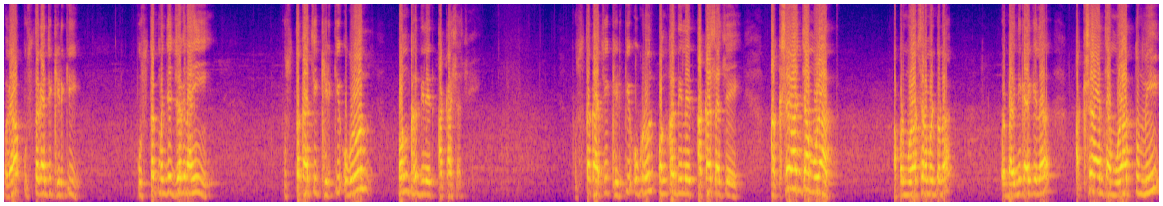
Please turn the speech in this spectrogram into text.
बघा पुस्तकाची खिडकी. पुस्तक म्हणजे जग नाही. पुस्तकाची खिडकी उघडून पंख दिलेत आकाशाचे. पुस्तकाची खिडकी उघडून पंख दिलेत आकाशाचे. अक्षरांच्या मुळात आपण मुळाक्षर म्हणतो ना पण बाईंनी काय केलं? अक्षरांच्या मुळात तुम्ही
